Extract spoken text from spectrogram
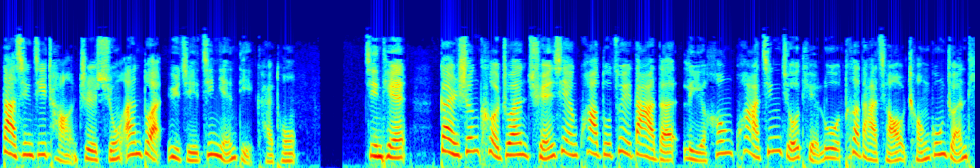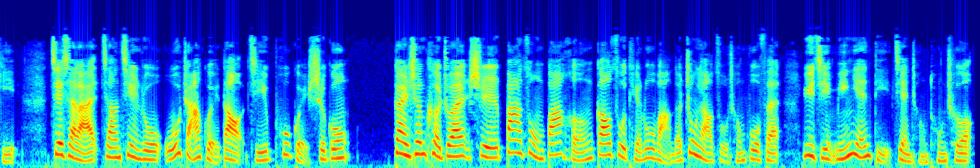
大兴机场至雄安段预计今年底开通。今天，赣深客专全线跨度最大的里亨跨京九铁路特大桥成功转体，接下来将进入无闸轨道及铺轨施工。赣深客专是八纵八横高速铁路网的重要组成部分，预计明年底建成通车。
